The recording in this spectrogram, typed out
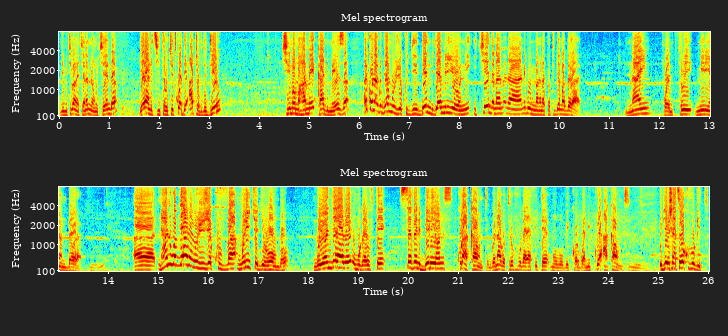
Igihumbi kimwe magana cyenda mirongo icyenda. Yaranditse igitabo cyitwa the art of the deal. Kirimo amahame kandi meza. Ariko ntabwo byamubujije kugira ideni rya miliyoni icyenda n'ibihumbi magana atatu by'amadolari. 9.3 million dollar Ah, nta nubwo byamubujije kuva muri icyo gihombo. Ngo yongere abe umugabo ufite 7 billions kuri account. Ubwo ntabwo turi kuvuga ayo afite mu bikorwa ni kuri account. Ibyo bishatse kuvuga iki?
